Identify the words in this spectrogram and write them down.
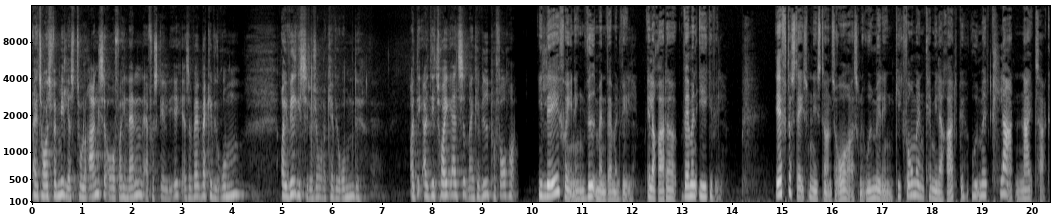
Og jeg tror også, at familiers tolerance over for hinanden er forskellig. Ikke? Altså, hvad, hvad kan vi rumme? Og i hvilke situationer kan vi rumme det? Og det, og det tror jeg ikke altid, man kan vide på forhånd. I lægeforeningen ved man, hvad man vil, eller rettere, hvad man ikke vil. Efter statsministerens overraskende udmelding gik formanden Camilla Ratke ud med et klart nej tak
